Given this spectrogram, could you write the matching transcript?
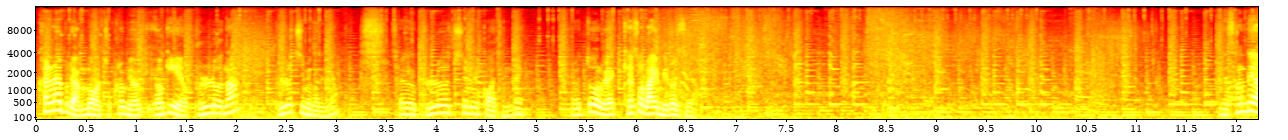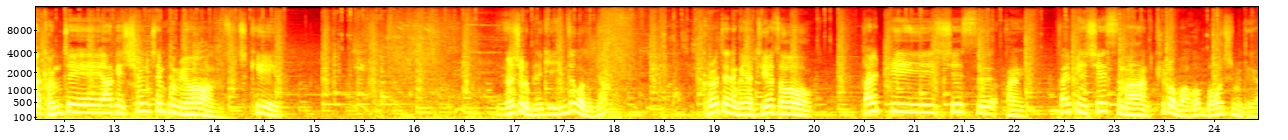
칼라이브리 안 먹었죠. 그럼 여기, 여기에요. 블루나 블루찜이거든요. 저기 블루찜일 것 같은데. 또 레- 계속 라인 밀어주세요. 근데 상대가 견제하기 쉬운 챔프면 솔직히 이런 식으로 밀기 힘들거든요. 그럴 때는 그냥 뒤에서 딸피 CS 아니 딸핀 CS만 Q로 먹어, 먹어주시면 돼요.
